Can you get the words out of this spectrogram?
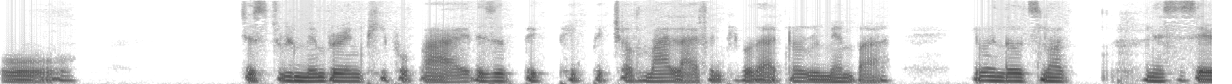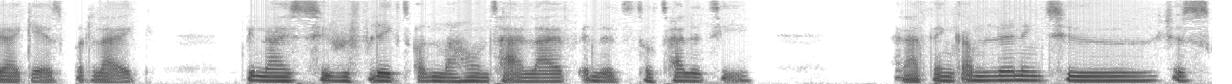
or just remembering people by there's a big big picture of my life and people that I don't remember even though it's not necessary I guess but like it'd be nice to reflect on my whole entire life in its totality. And I think I'm learning to just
